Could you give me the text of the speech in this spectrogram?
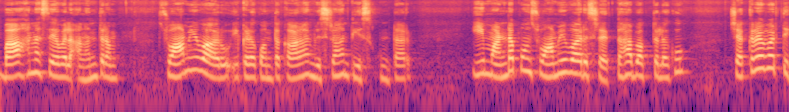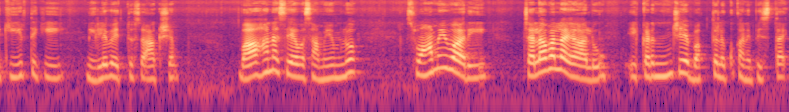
వాహన సేవల అనంతరం స్వామివారు ఇక్కడ కొంతకాలం విశ్రాంతి తీసుకుంటారు. ఈ మండపం స్వామివారి శ్రద్ధాభక్తులకు చక్రవర్తి కీర్తికి నిలువెత్తు సాక్ష్యం. వాహన సేవ సమయంలో స్వామివారి చలవలయాలు ఇక్కడ నుంచే భక్తులకు కనిపిస్తాయి.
